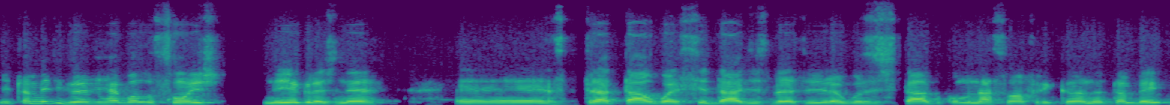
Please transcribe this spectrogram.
E também de grandes revoluções negras, né? é, tratar algumas cidades brasileiras, alguns estados como nação africana também.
